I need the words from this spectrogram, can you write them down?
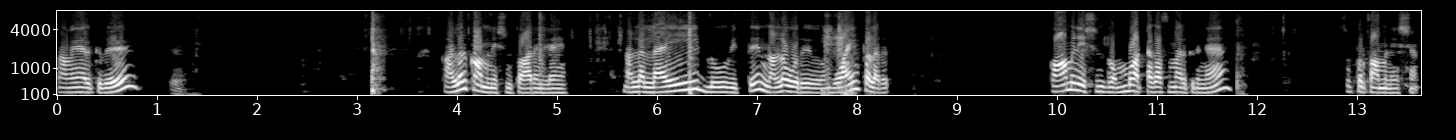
செமையா இருக்குது. கலர் காம்பினேஷன் பாருங்களேன். நல்ல லைட் ப்ளூ வித் நல்ல ஒரு ஒயின் கலர் காம்பினேஷன் ரொம்ப அட்டகாசமா இருக்குதுங்க. சூப்பர் காம்பினேஷன்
